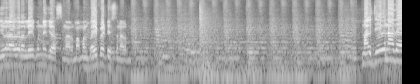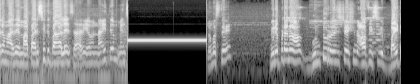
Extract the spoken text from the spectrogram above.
జీవనాధారం లేకుండా చేస్తున్నారు మమ్మల్ని భయపెట్టిస్తున్నారు. మాకు జీవనాధారం అదే మా పరిస్థితి బాగాలేదు సార్ ఏమన్నా అయితే మేము నమస్తే. మీరు ఎప్పుడైనా గుంటూరు రిజిస్ట్రేషన్ ఆఫీస్ బయట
